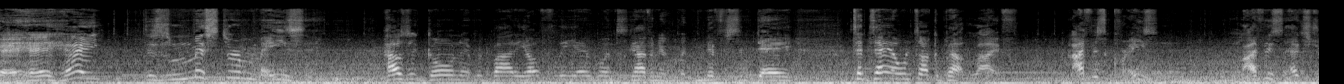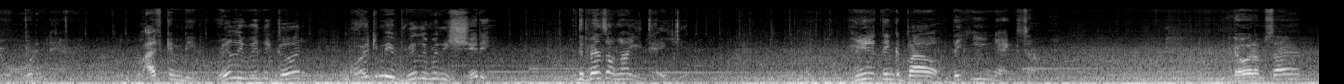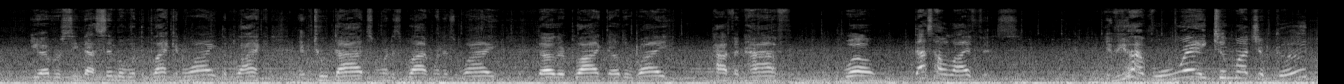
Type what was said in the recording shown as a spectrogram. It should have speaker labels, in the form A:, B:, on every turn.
A: Hey, hey, hey, this is Mr. Amazing. How's it going, everybody? Hopefully, everyone's having a magnificent day. Today, I want to talk about life. Life is crazy, life is extraordinary. Life can be really, really good, or it can be really, really shitty. It depends on how you take it. You need to think about the yin yang sign. You know what I'm saying? You ever seen that symbol with the black and white? The black and two dots. One is black, one is white. The other black, the other white. Half and half. Well, that's how life is. If you have way too much of good,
